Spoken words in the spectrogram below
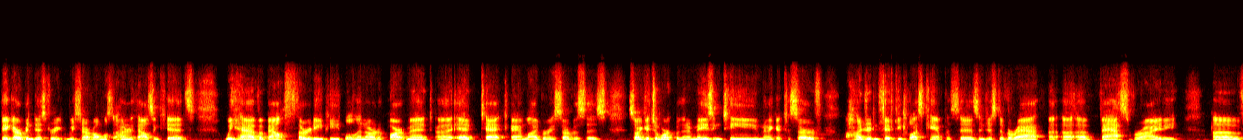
big urban district. We serve almost 100,000 kids. We have about 30 people in our department, uh, ed tech and library services. So I get to work with an amazing team and I get to serve 150 plus campuses and just a, a, a vast variety of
